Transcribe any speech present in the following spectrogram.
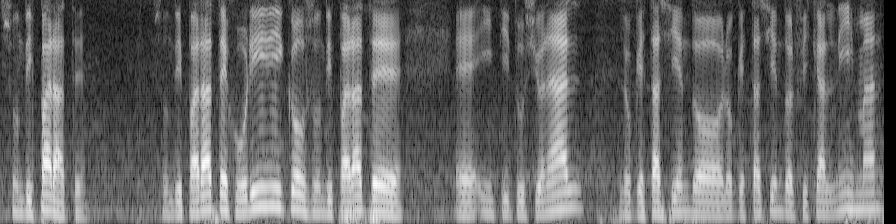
es un disparate. Es un disparate jurídico, es un disparate eh, institucional lo que, está haciendo, lo que está haciendo el fiscal Nisman.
